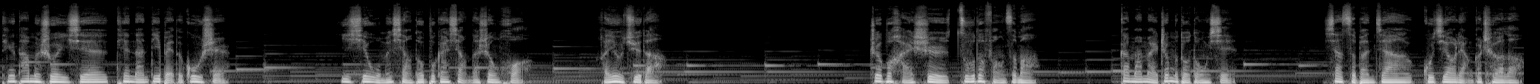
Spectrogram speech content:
听他们说一些天南地北的故事，一些我们想都不敢想的生活，很有趣的。这不还是租的房子吗？干嘛买这么多东西？下次搬家估计要两个车了。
